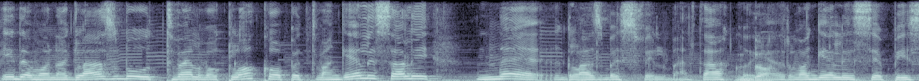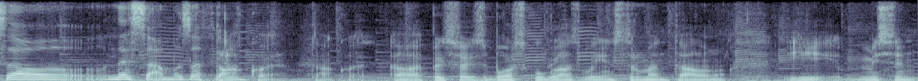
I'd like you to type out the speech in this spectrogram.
idemo na glazbu 12 o'clock, opet Vangelis, ali ne glazba iz filma, tako da. jer Vangelis je pisao ne samo za film. Tako je, tako je. pisao je zborsku glazbu, instrumentalnu i mislim,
